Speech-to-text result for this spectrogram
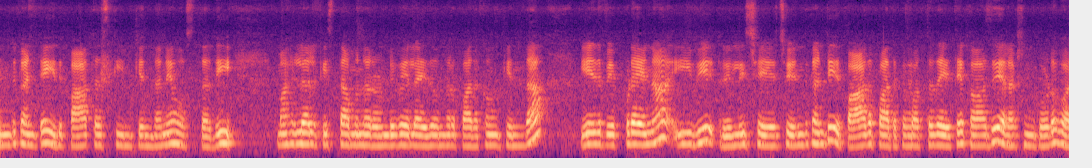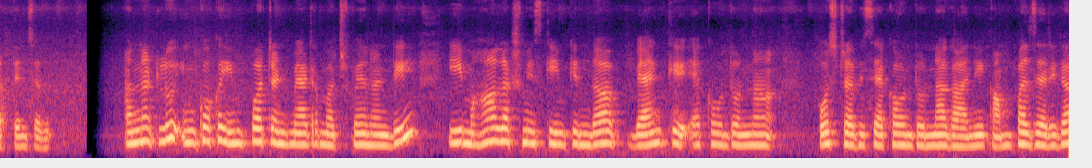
ఎందుకంటే ఇది పాత స్కీమ్ కిందనే వస్తుంది. మహిళలకు ఇస్తామన్న రెండు వేల ఐదు వందల పథకం కింద ఏది ఎప్పుడైనా ఇవి రిలీజ్ చేయొచ్చు. ఎందుకంటే ఇది పాత పథకం. కొత్తదైతే కాదు ఎలక్షన్ కూడా వర్తించదు. అన్నట్లు ఇంకొక ఇంపార్టెంట్ మ్యాటర్ మర్చిపోయానండి. ఈ మహాలక్ష్మి స్కీమ్ కింద బ్యాంక్ అకౌంట్ ఉన్న పోస్ట్ ఆఫీస్ అకౌంట్ ఉన్నా కానీ కంపల్సరీగా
